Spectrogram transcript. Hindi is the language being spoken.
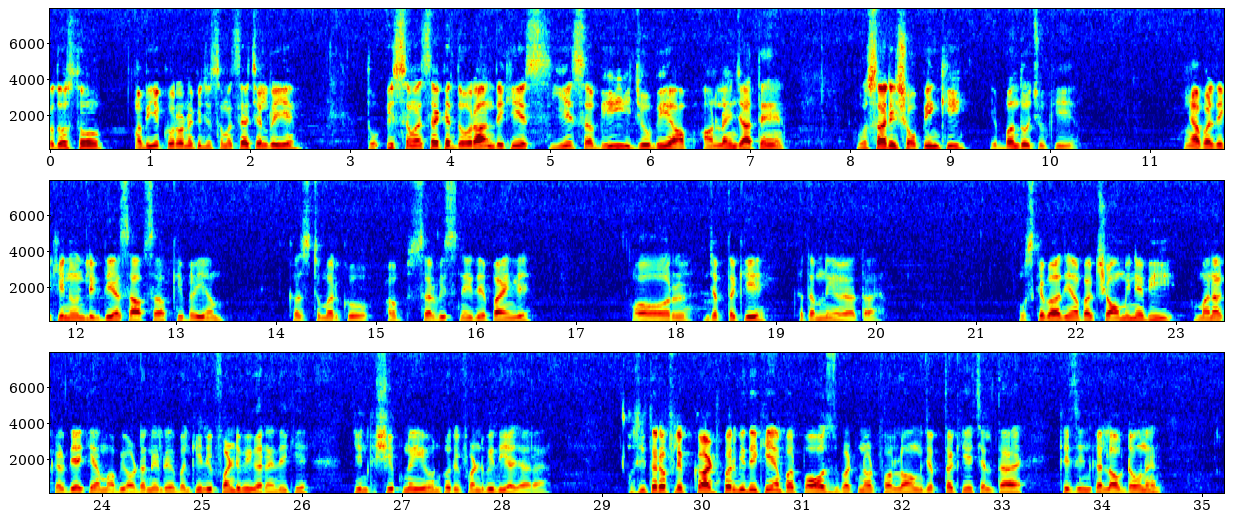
तो दोस्तों, अभी ये कोरोना की जो समस्या चल रही है तो इस समस्या के दौरान देखिए, ये सभी जो भी आप ऑनलाइन जाते हैं, वो सारी शॉपिंग की ये बंद हो चुकी है। यहाँ पर देखिए, इन्होंने लिख दिया साफ़ साफ़ कि भाई हम कस्टमर को अब सर्विस नहीं दे पाएँगे और जब तक ये ख़त्म नहीं हो जाता है। उसके बाद यहाँ पर शाओमी ने भी मना कर दिया कि हम अभी ऑर्डर नहीं ले रहे, बल्कि रिफ़ंड भी कर रहे हैं। देखिए, जिनकी शिप नहीं है, उनको रिफ़ंड भी दिया जा रहा है। उसी तरह फ्लिपकार्ट पर भी देखिए यहाँ पर pause but not for long जब तक ये चलता है, किस दिन का लॉकडाउन है,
